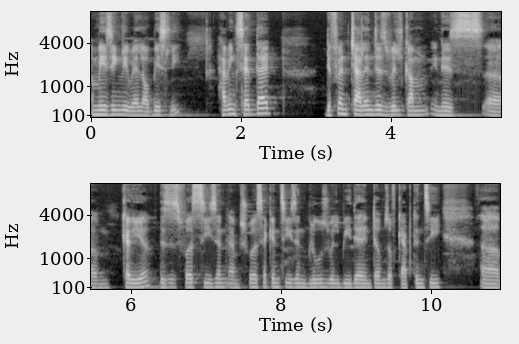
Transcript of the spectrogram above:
amazingly well, obviously having said that different challenges will come in his um, career. This is first season. I'm sure second season blues will be there in terms of captaincy. Uh,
